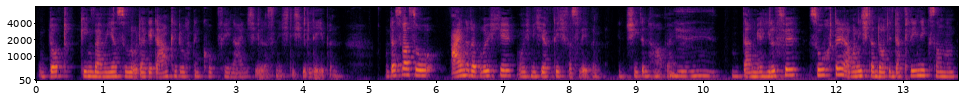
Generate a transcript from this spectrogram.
Und dort ging bei mir so der Gedanke durch den Kopf hinein, ich will das nicht, ich will leben. Und das war so einer der Brüche, wo ich mich wirklich fürs Leben entschieden habe. Yeah. Und dann mir Hilfe suchte, aber nicht dann dort in der Klinik, sondern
